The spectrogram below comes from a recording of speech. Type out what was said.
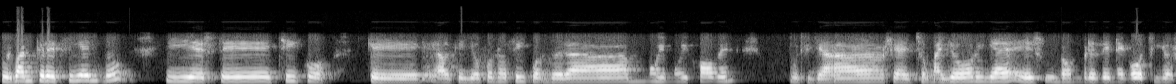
pues van creciendo y este chico que al que yo conocí cuando era muy, muy joven, pues ya se ha hecho mayor, ya es un hombre de negocios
